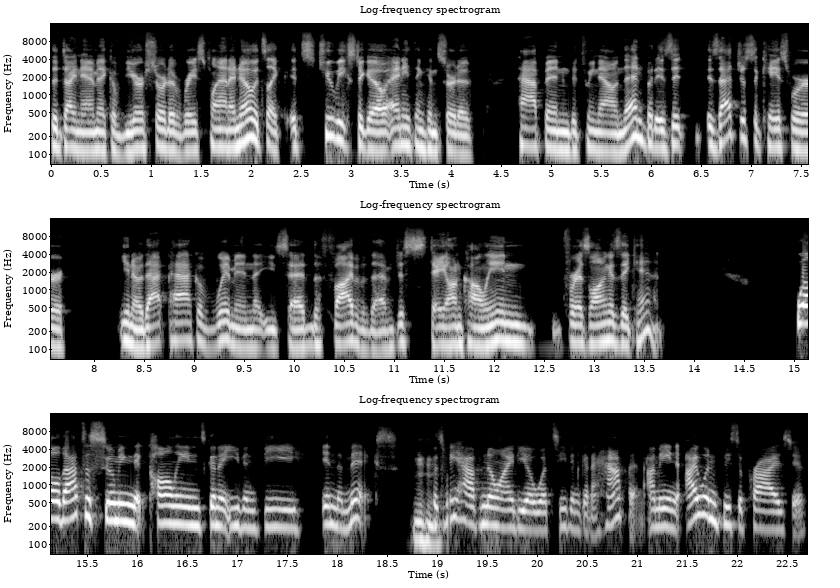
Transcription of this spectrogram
the dynamic of your sort of race plan? I know it's like it's two weeks to go. Anything can sort of happen between now and then but is it is that just a case where you know that pack of women that you said the five of them just stay on colleen for as long as they can? Well that's assuming that colleen's going to even be in the mix because mm-hmm. we have no idea what's even going to happen. I mean i wouldn't be surprised if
